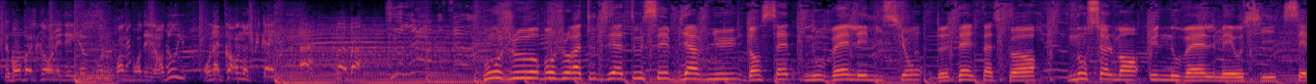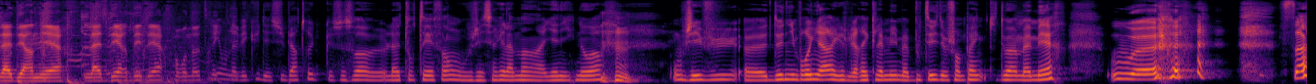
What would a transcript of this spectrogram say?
C'est bon parce qu'on est des yeux pour nous prendre pour des andouilles, on accorde notre tête. Ah, bah, bah. Bonjour, bonjour à toutes et à tous et bienvenue dans cette nouvelle émission de Delta Sport. Non seulement une nouvelle, mais aussi c'est la dernière, la DRDR pour notre Et on a vécu des super trucs, que ce soit euh, la tour TF1 où j'ai serré la main à Yannick Noah, où j'ai vu euh, Denis Brognard et que je lui ai réclamé ma bouteille de champagne qui doit à ma mère, ou euh, ça,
